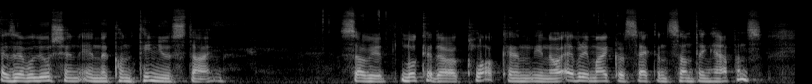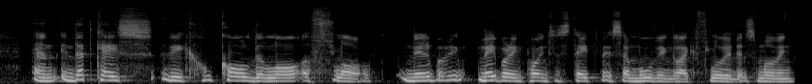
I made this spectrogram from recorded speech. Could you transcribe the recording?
as evolution in a continuous time. So we look at our clock and you know every microsecond something happens. And in that case, we call the law of flow. Neighboring, neighboring points in state space are moving like fluid is moving.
